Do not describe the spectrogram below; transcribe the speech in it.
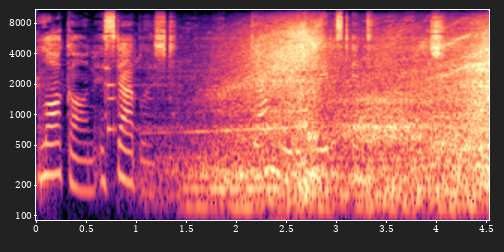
Lock on established. Download the latest intel.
